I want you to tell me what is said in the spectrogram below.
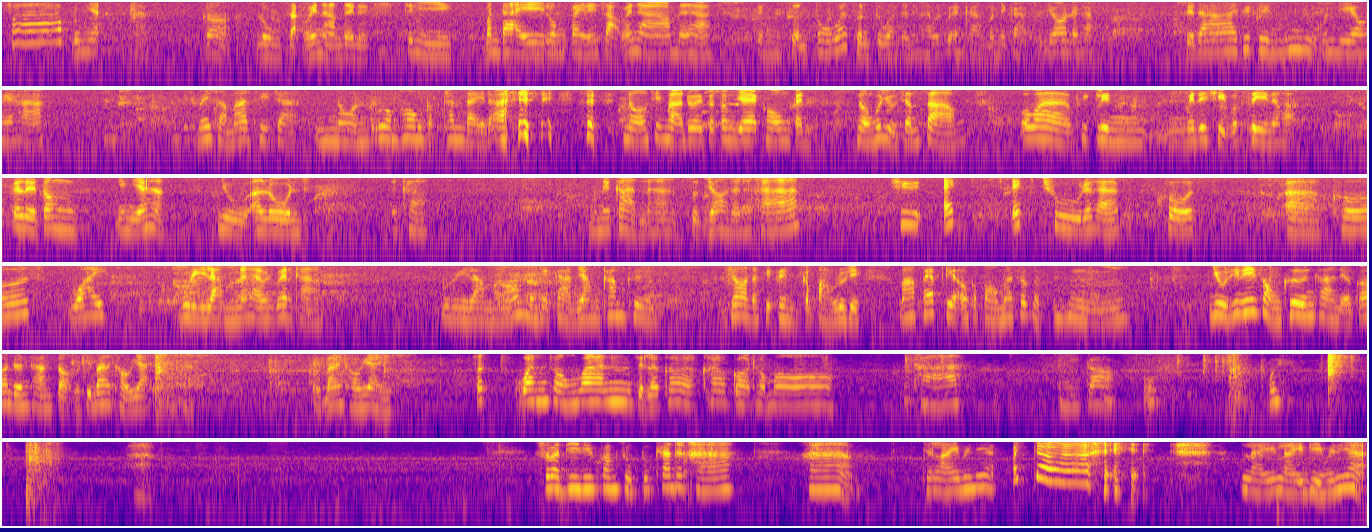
ฟ้าบตรงเนี้ยค่ะ ก็ ลงสระว่ายน้ำได้เลย จะมีบันไดลงไปในสระว่ายน้ำเลยนะคะ เป็นส่วนตัวว่าส่วนตัวเลยนะคะเพื่อนๆค่ะบรรยากาศสุดยอดเลยค่ะ เสียดายพี่กรินมันอยู่คนเดียวไงคะไม่สามารถที่จะนอนร่วมห้องกับท่านใดได้ น้องที่มาด้วยก็ต้องแยกห้องกัน น้องก็อยู่ชั้นสามเพราะว่าพี่กลินไม่ได้ฉีดวัคซีนนะคะ ก็เลยต้องอย่างเงี้ยค่ะ อยู่อโลนนะคะ บรรยากาศนะคะสุดยอดแล้วนะคะ ชื่อ X X2 นะคะ Cross เอ่อ Cross White บุรีรัมนะคะเพื่อนๆค่ะ บุรีรัมเนาะบรรยากาศยามค่ำคืน สุดยอดนะพี่กลิ่นกระเป๋าดูดิ มาแป๊บเดียวเอากระเป๋ามาซะแบบอยู่ที่นี่สองคืนค่ะ เดี๋ยวก็เดินทางต่อไปที่บ้านเขาใหญ่นะคะไปบ้านเขาใหญ่ วันสองวันเสร็จแล้วก็เข้ากทมนะคะอันนี้ก็อุ้ยสวัสดีมีความสุขทุกท่านนะคะค่ะจะไลฟ์ไหมเนี่ยปัจจาไลฟ์ไลฟ์ดีไหมเนี่ย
